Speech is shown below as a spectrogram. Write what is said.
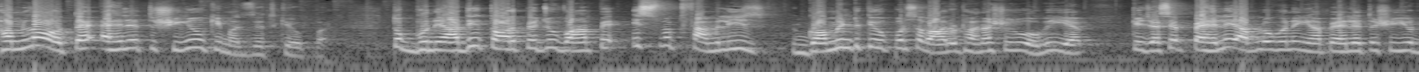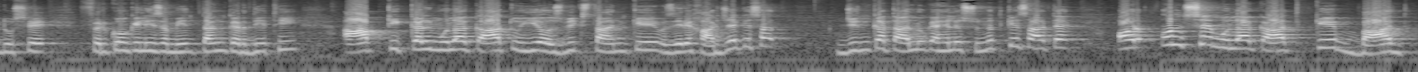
हमला होता है अहल तशियों की मस्जिद के ऊपर। तो बुनियादी तौर पे जो वहाँ पे इस वक्त फैमिलीज़ गवर्नमेंट के ऊपर सवाल उठाना शुरू हो गई है कि जैसे पहले आप लोगों ने यहाँ पे अहले तशी और दूसरे फिरकों के लिए ज़मीन तंग कर दी थी, आपकी कल मुलाकात हुई है उज्बेकिस्तान के वज़ीर खारजा के साथ, जिनका ताल्लुक अहल सुन्नत के साथ है, और उनसे मुलाकात के बाद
